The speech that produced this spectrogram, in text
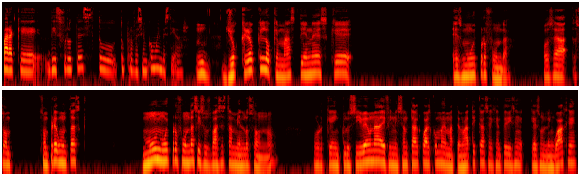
para que disfrutes tu, tu profesión como investigador? Mm, yo creo que lo que más tiene es que es muy profunda. O sea, son, son preguntas muy, muy profundas y sus bases también lo son, ¿no? Porque inclusive una definición tal cual como de matemáticas, hay gente que dice que es un lenguaje,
